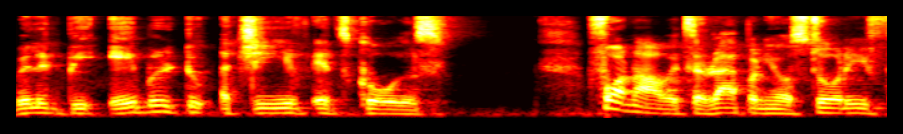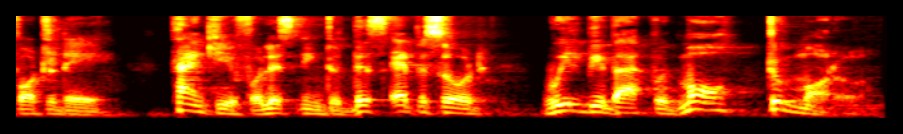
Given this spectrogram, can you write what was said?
will it be able to achieve its goals? For now, it's a wrap on your story for today. Thank you for listening to this episode. We'll be back with more tomorrow.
